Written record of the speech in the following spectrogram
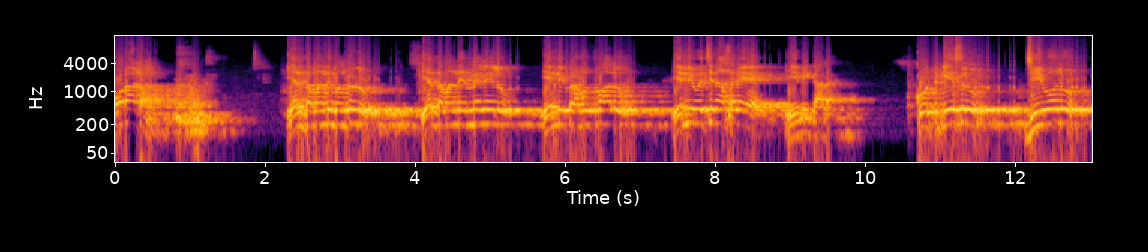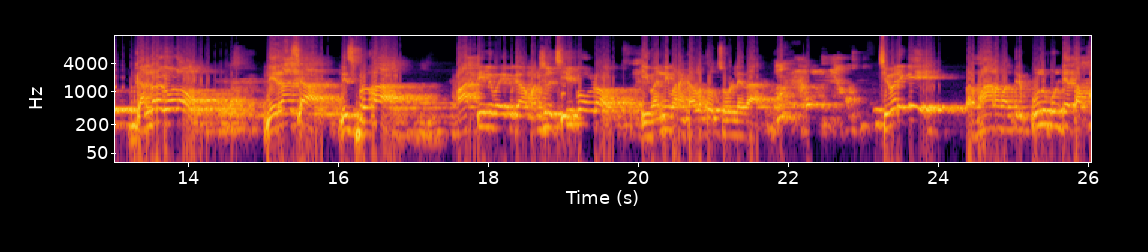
పోరాటం. ఎంతమంది మంత్రులు ఎంతమంది ఎమ్మెల్యేలు ఎన్ని ప్రభుత్వాలు ఎన్ని వచ్చినా సరే ఏమీ కాలే. కోర్టు కేసులు జీవోలు గందరగోళం నిరాశ నిస్పృహ పార్టీల వైపుగా మనుషులు చీలిపోవడం ఇవన్నీ మన కళ్ళతో చూడలేదా? చివరికి ప్రధానమంత్రి పూనుకుంటే తప్ప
